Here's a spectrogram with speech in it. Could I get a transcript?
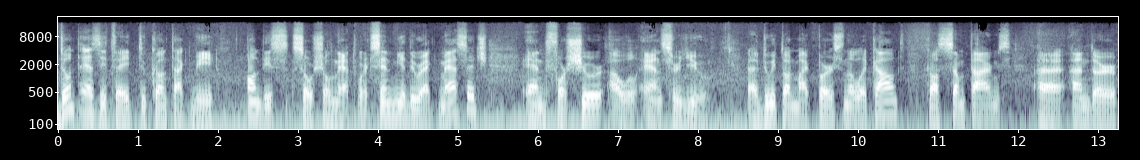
don't hesitate to contact me on this social network. Send me a direct message, and for sure I will answer you. Uh, do it on my personal account because sometimes uh, under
